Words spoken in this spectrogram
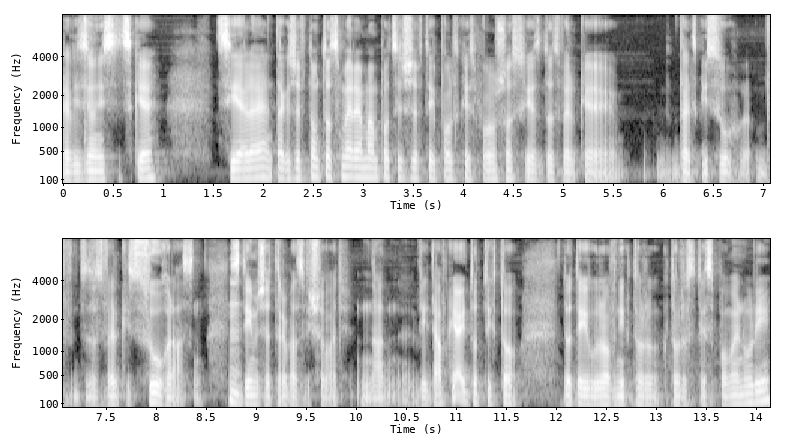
revizionistické ciele. Takže v tomto smere mám pocit, že v tej polskej spoločnosti je dosť veľké, veľký, sú, dosť veľký súhlas hm. s tým, že treba zvyšovať na výdavky aj do, týchto, do tej úrovni, ktorú, ktorú ste spomenuli.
